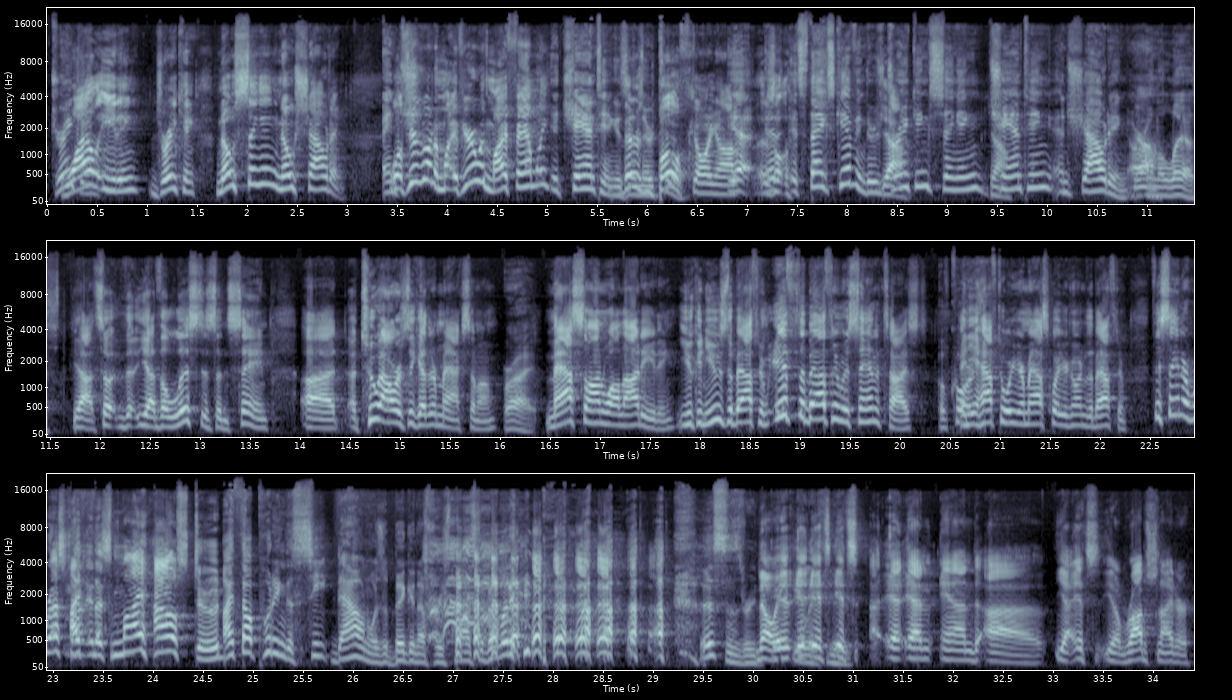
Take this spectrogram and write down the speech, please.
Drinking. While eating, drinking, no singing, no shouting. And well, if you're going to, my, if you're with my family, It- chanting is in There's there both too. going on. Yeah, it- it's Thanksgiving. There's Yeah. drinking, singing, Yeah. chanting, and shouting are Yeah. on the list. Yeah, so the, yeah, the list is insane. Uh, two hours together maximum. Right. Masks on while not eating. You can use the bathroom if the bathroom is sanitized. Of course. And you have to wear your mask while you're going to the bathroom. This ain't a restaurant, I- and it's my house, dude. I thought putting the seat down was a big enough responsibility. this is ridiculous. no, it, it, it's it's and and uh, yeah, it's you know Rob Schneider.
